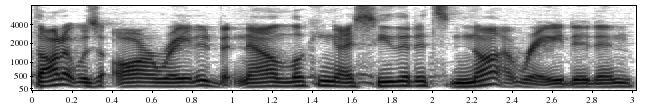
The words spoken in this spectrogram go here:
thought it was R rated, but now looking, I see that it's not rated. And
